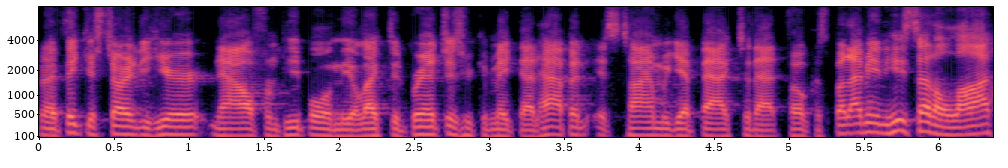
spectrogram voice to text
And I think you're starting to hear now from people in the elected branches who can make that happen. It's time we get back to that focus. But I mean, he said a lot,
